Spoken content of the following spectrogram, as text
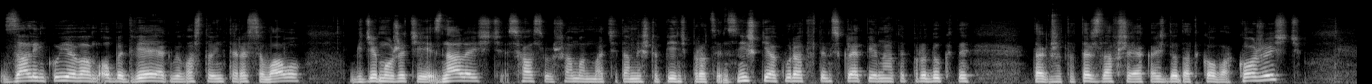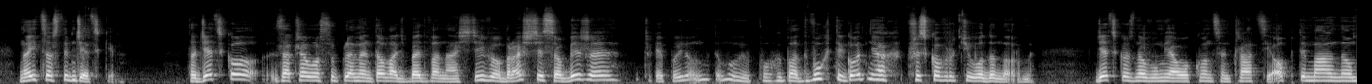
Zalinkuję Wam obydwie, jakby Was to interesowało, gdzie możecie je znaleźć. Z hasłem Szaman macie tam jeszcze 5% zniżki akurat w tym sklepie na te produkty, także to też zawsze jakaś dodatkowa korzyść. No i co z tym dzieckiem? To dziecko zaczęło suplementować B12 i wyobraźcie sobie, że, czekaj, po ile on mi to mówił? Po chyba dwóch tygodniach wszystko wróciło do normy. Dziecko znowu miało koncentrację optymalną,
